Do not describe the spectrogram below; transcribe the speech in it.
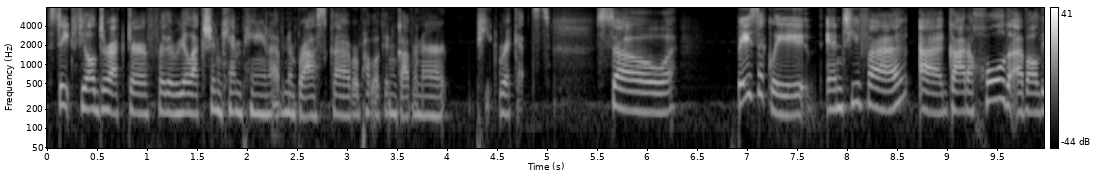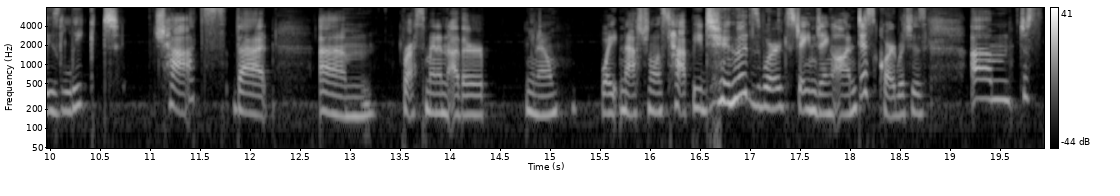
state field director for the reelection campaign of Nebraska Republican Governor Pete Ricketts. So basically, Antifa uh, got a hold of all these leaked chats that um, Bressman and other, you know, white nationalist happy dudes were exchanging on Discord, which is um, just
